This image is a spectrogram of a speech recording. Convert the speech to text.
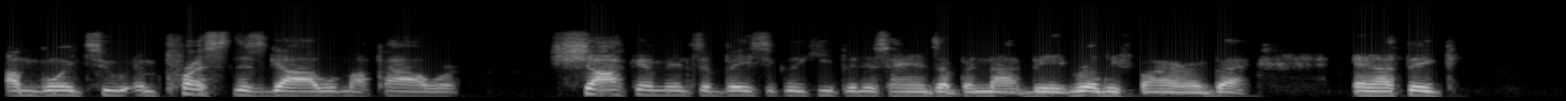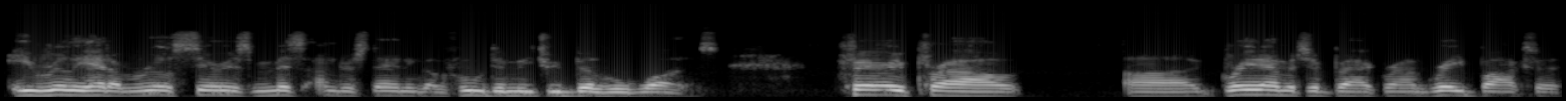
I'm going to impress this guy with my power, shock him into basically keeping his hands up and not being really firing back. And I think he really had a real serious misunderstanding of who Dimitri Bivol was. Very proud, uh, great amateur background, great boxer,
